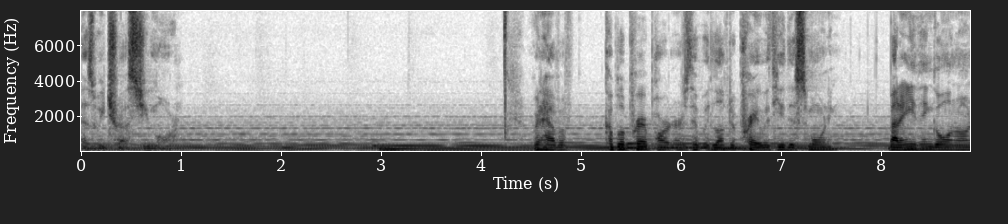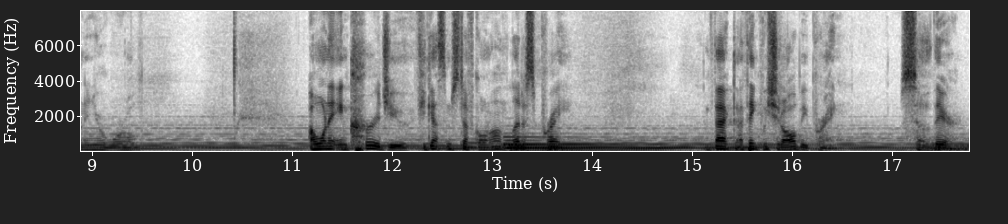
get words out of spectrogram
as we trust you more? We're going to have a couple of prayer partners that we'd love to pray with you this morning about anything going on in your world. I want to encourage you, if you got some stuff going on, let us pray. In fact, I think we should all be praying. So, there.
